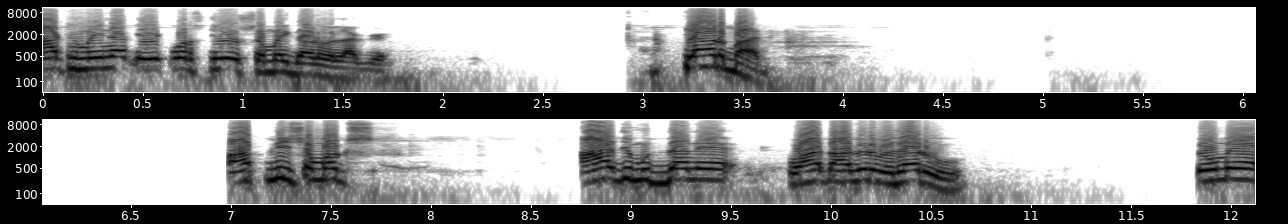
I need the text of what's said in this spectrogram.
આઠ મહિના કે એક વર્ષ જેવો સમયગાળો લાગે. ત્યારબાદ આપની સમક્ષ આ જ મુદ્દાને વાત આગળ વધારું તો મેં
